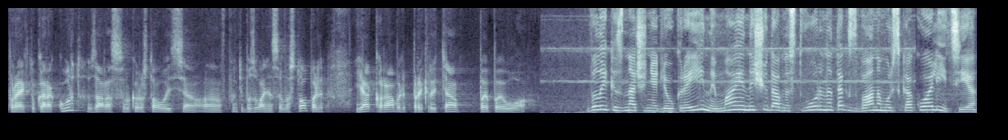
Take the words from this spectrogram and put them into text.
проєкту Каракурт. Зараз використовується е, в пункті базування Севастополь як корабль прикриття ППО. Велике значення для України має нещодавно створена так звана морська коаліція,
